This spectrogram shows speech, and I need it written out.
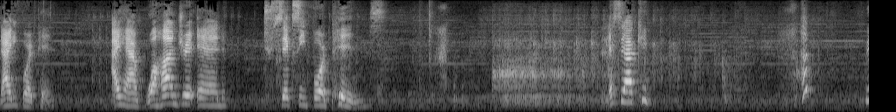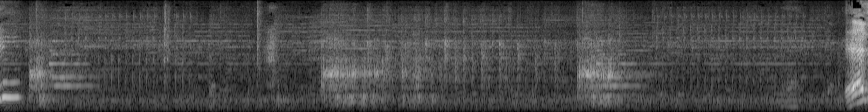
Ninety-four pin. I have one hundred and sixty-four pins. Let's see I can. Hup. Beep. And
